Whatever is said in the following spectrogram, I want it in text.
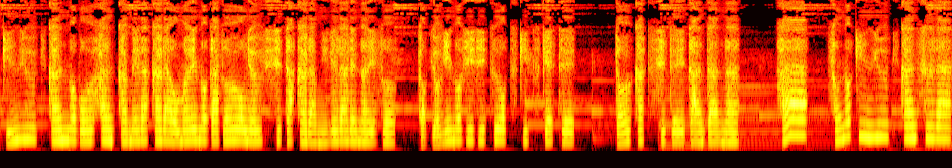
金融機関の防犯カメラからお前の画像を入手したから逃げられないぞ、と虚偽の事実を突きつけて、恫喝していたんだな。はあ、その金融機関すら、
